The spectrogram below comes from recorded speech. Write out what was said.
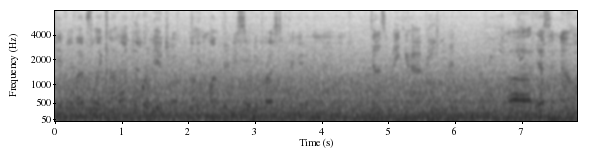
people, that's like, no, that, that would be a joke. A million a month, they'd be so depressed if they made a million a month. Does it make you happy? Uh, yes and no.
